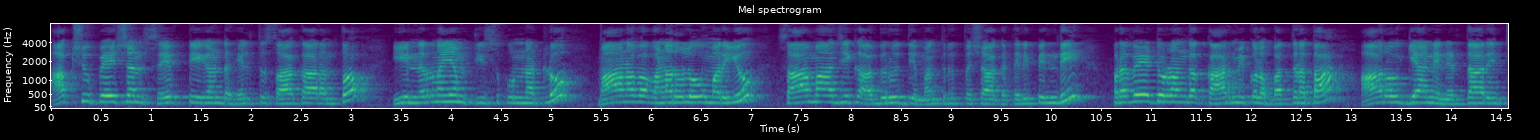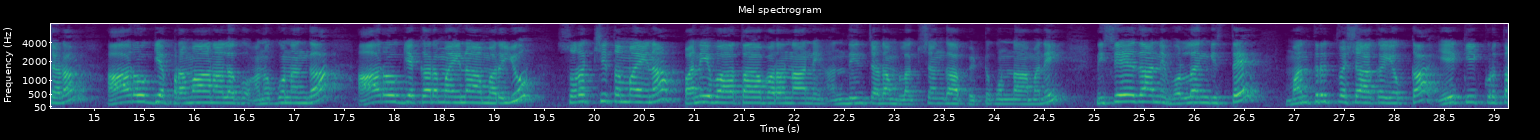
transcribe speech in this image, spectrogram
Occupation Safety and Health సహకారంతో ఈ నిర్ణయం తీసుకున్నట్లు మానవ వనరులు మరియు సామాజిక అభివృద్ధి మంత్రిత్వ శాఖ తెలిపింది. ప్రైవేటు రంగ కార్మికుల భద్రత ఆరోగ్యాన్ని నిర్ధారించడం ఆరోగ్య ప్రమాణాలకు అనుగుణంగా ఆరోగ్యకరమైన మరియు సురక్షితమైన పని వాతావరణాన్ని అందించడం లక్ష్యంగా పెట్టుకున్నామని నిషేధాన్ని ఉల్లంఘిస్తే మంత్రిత్వ శాఖ యొక్క ఏకీకృత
